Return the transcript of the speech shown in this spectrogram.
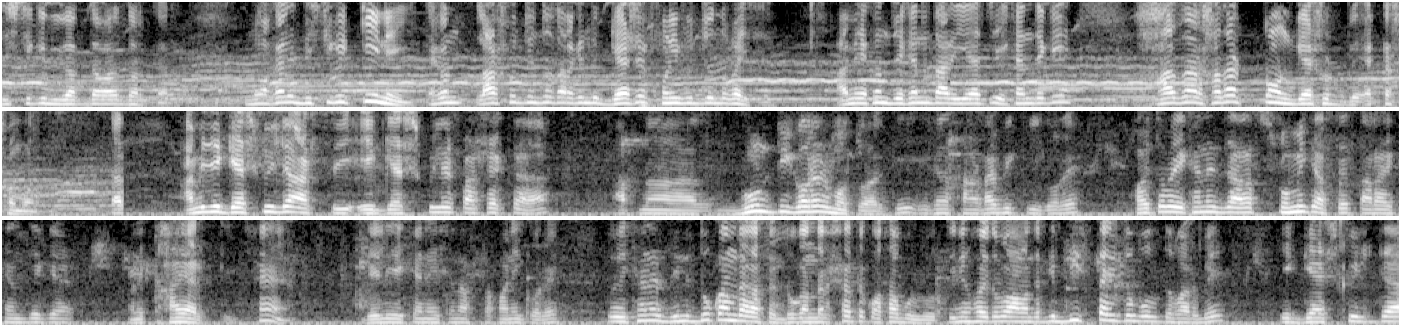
ডিস্ট্রিক্টে বিভাগ দেওয়ার দরকার। নোয়াখালী ডিস্ট্রিক্টে কী নেই? এখন লাস্ট পর্যন্ত তারা কিন্তু গ্যাসের খনি পর্যন্ত পাইছে। আমি এখন যেখানে দাঁড়িয়ে আছি, এখান থেকে হাজার হাজার টন গ্যাস উঠবে একটা সময়। আমি যে গ্যাস ফিল্ডে আসছি, এই গ্যাস ফিল্ডের পাশে একটা আপনার গুণটি ঘরের মতো আর কি। এখানে সাঁটা বিক্রি করে। হয়তো এখানে যারা শ্রমিক আছে, তারা এখান থেকে মানে খায় আর কি হ্যাঁ? ডেলি এখানে এসে নাস্তা পানি করে। তো এখানে যিনি দোকানদার আছেন দোকানদারের সাথে কথা বলব তিনি হয়তো আমাদেরকে বিস্তারিত বলতে পারবে এই গ্যাস ফিলটা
